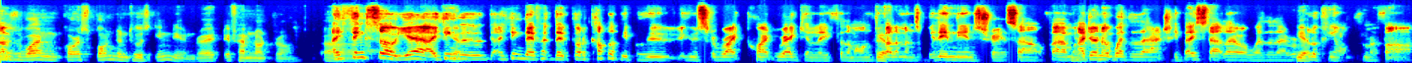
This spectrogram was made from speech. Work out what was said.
Um, has one correspondent who's indian right if i'm not wrong I Uh, think so. Yeah, I think yeah. I think they've they've got a couple of people who who sort of write quite regularly for them on developments within the industry itself. Um, I don't know whether they're actually based out there or whether they're Yeah. looking on from afar.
